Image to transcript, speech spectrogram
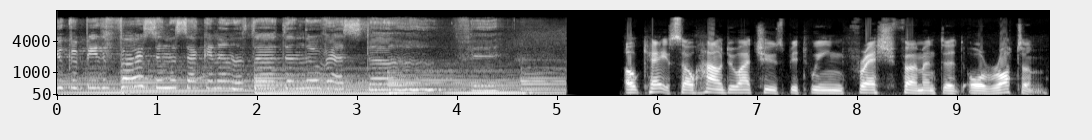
You could be the first and the second and the third and the rest of it. Okay, so how do I choose between fresh, fermented, or rotten?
